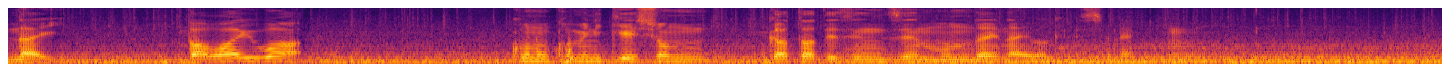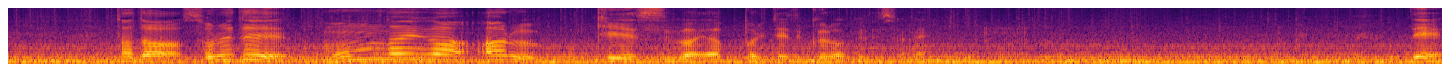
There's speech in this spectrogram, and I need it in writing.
ない場合はこのコミュニケーション型で全然問題ないわけですよね、うん、ただそれで問題があるケースがやっぱり出てくるわけですよね、うん、で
